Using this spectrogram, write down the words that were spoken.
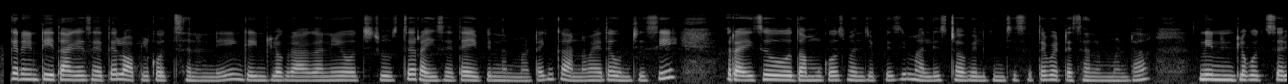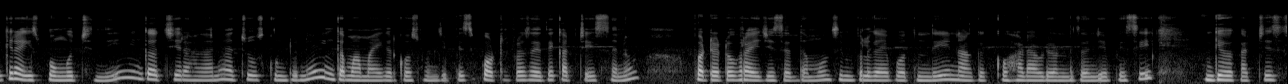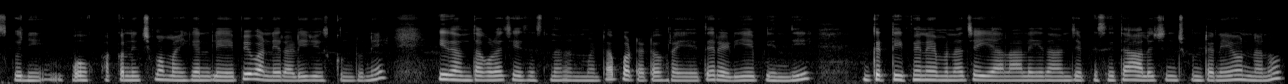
ఇంకా నేను టీ తాగేసి అయితే లోపలికి వచ్చానండి. ఇంకా ఇంట్లోకి రాగానే వచ్చి చూస్తే రైస్ అయితే అయిపోయిందనమాట. ఇంకా అన్నం అయితే ఉంచేసి రైస్ దమ్ కోసం అని చెప్పేసి మళ్ళీ స్టవ్ వెలిగించేసి అయితే పెట్టేశాను అనమాట నేను ఇంట్లోకి వచ్చేసరికి రైస్ పొంగొచ్చింది. ఇంకా వచ్చి రాగానే అది చూసుకుంటూనే ఇంకా మా అమ్మాయి కోసం అని చెప్పేసి పొటాటోస్ అయితే కట్ చేసాను పొటాటో ఫ్రై చేసేద్దాము. సింపుల్గా అయిపోతుంది. నాకు ఎక్కువ హడావిడి ఉండదు అని చెప్పేసి ఇంకేవో కట్ చేసేసుకుని పక్క నుంచి మా మైగాని లేపి వాడిని రెడీ చేసుకుంటూనే ఇదంతా కూడా చేసేస్తున్నాను అనమాట పొటాటో ఫ్రై అయితే రెడీ అయిపోయింది. ఇంకా టిఫిన్ ఏమైనా చేయాలా లేదా అని చెప్పేసి అయితే ఆలోచించుకుంటూనే ఉన్నాను.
